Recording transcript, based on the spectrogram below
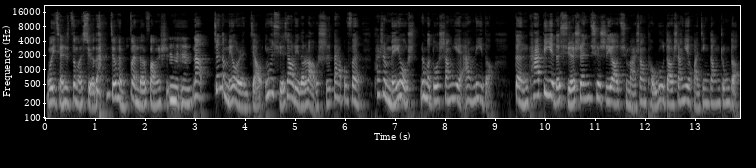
我以前是这么学的，就很笨的方式。嗯嗯，那真的没有人教，因为学校里的老师大部分他是没有那么多商业案例的。等他毕业的学生却是要去马上投入到商业环境当中的。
